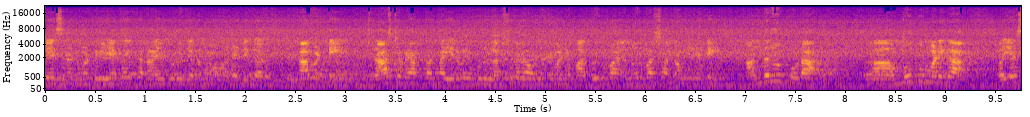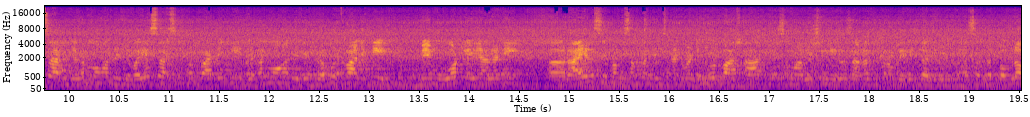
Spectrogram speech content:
చేసినటువంటి ఏకైక నాయకుడు జగన్మోహన్ రెడ్డి గారు. కాబట్టి రాష్ట్ర వ్యాప్తంగా ఇరవై మూడు లక్షలుగా ఉన్నటువంటి మా దుర్భా నూర్భాషా కమ్యూనిటీ అందరూ కూడా మూకుమ్మడిగా వైఎస్ఆర్ జగన్మోహన్ రెడ్డి వైఎస్ఆర్సీపీ పార్టీకి జగన్మోహన్ రెడ్డి ప్రభుత్వానికి మేము ఓట్లు వేయాలని రాయలసీమకు సంబంధించి భాష ఆత్మీయ సమావేశం ఈరోజు అనంతపురం వేదికగా జరుగుతున్న సందర్భంలో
